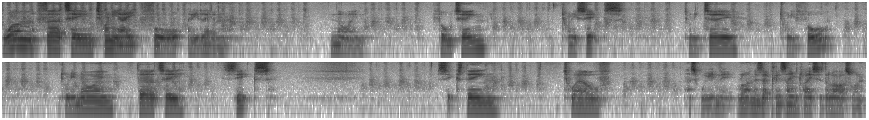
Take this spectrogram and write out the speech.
1, 13, 28, 4 and 11. 9, 14, 26, 22, 24, 29, 30, 6, 16, 12, that's weird isn't it? Right in exactly the same place as the last one.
